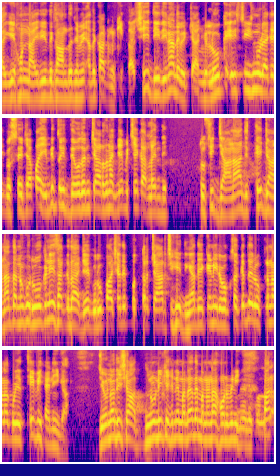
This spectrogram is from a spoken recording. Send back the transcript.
ਆਈਏ ਹੁਣ ਨਾਈ ਦੀ ਦੁਕਾਨ ਦਾ ਜਿਵੇਂ ਉਦਘਾਟਨ ਕੀਤਾ ਸ਼ਹੀਦੀ ਦਿਨਾਂ ਦੇ ਵਿੱਚ ਆ ਕੇ ਲੋਕ ਇਸ ਚੀਜ਼ ਨੂੰ ਲੈ ਕੇ ਗੁੱਸੇ 'ਚ ਆ ਭਾਈ ਵੀ ਤੁਸੀਂ ਦੋ ਦਿਨ ਚਾਰ ਦਿਨ ਅੱਗੇ ਪਿੱਛੇ ਕਰ ਲੈਂਦੇ। ਤੁਸੀਂ ਜਾਣਾ ਜਿੱਥੇ ਜਾਣਾ ਤੁਹਾਨੂੰ ਕੋਈ ਰੋਕ ਨਹੀਂ ਸਕਦਾ। ਜੇ ਗੁਰੂ ਪਾਤਸ਼ਾਹ ਦੇ ਪੁੱਤਰ ਚਾਰ ਸ਼ਹੀਦੀਆਂ ਦੇ ਕੇ ਨਹੀਂ ਰੋਕ ਸਕੇ ਤੇ ਰੋਕਣ ਵਾਲਾ ਕੋਈ ਇੱਥੇ ਵੀ ਹੈ ਨਹੀਂਗਾ। ਜੇ ਉਹਨਾਂ ਦੀ ਸ਼ਹਾਦਤ ਨੂੰ ਨਹੀਂ ਕਿਸੇ ਨੇ ਮੰਨਿਆ ਤੇ ਮੰਨਣਾ ਹੁਣ ਵੀ ਨਹੀਂ। ਪਰ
